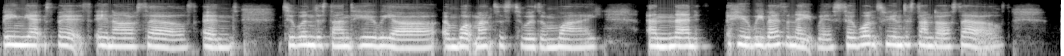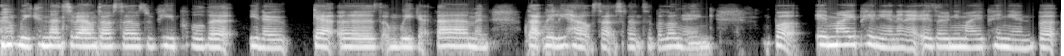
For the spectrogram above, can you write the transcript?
being the experts in ourselves and to understand who we are and what matters to us and why, and then who we resonate with. So once we understand ourselves, we can then surround ourselves with people that, you know, get us and we get them. And that really helps that sense of belonging. But in my opinion, and it is only my opinion, but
